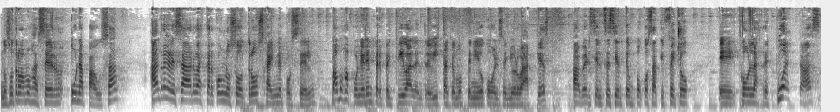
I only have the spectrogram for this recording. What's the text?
Nosotros vamos a hacer una pausa. Al regresar va a estar con nosotros Jaime Porcel. Vamos a poner en perspectiva la entrevista que hemos tenido con el señor Vázquez, a ver si él se siente un poco satisfecho eh, con las respuestas.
